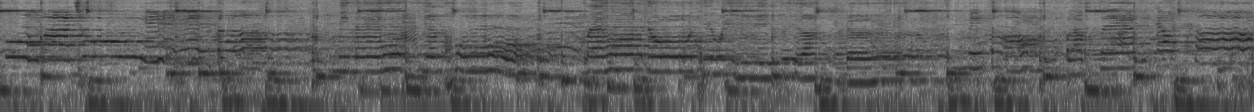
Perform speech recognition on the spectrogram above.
คู่มาช่วยตามมีเนตเพียงคู่แม้ดูทีวีเครื่องเดิมไม่ต้องปรับแสงเงาขาว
